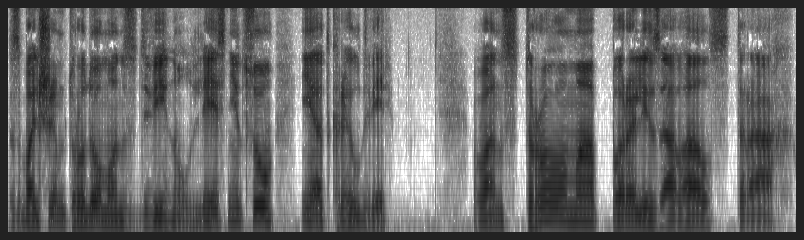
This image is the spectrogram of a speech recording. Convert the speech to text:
С большим трудом он сдвинул лестницу и открыл дверь. Ван Строма парализовал страх.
